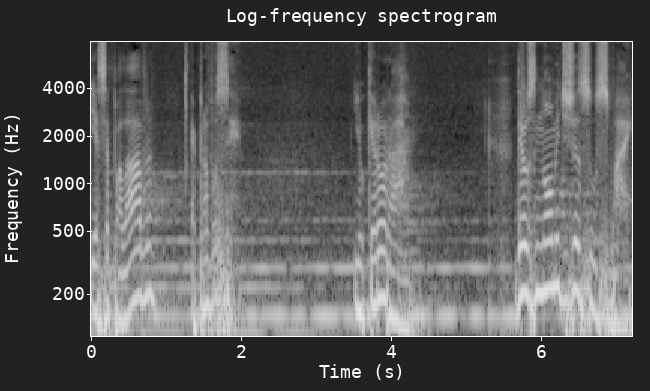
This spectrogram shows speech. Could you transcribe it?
E essa palavra é para você. E eu quero orar. Deus, em nome de Jesus, Pai.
